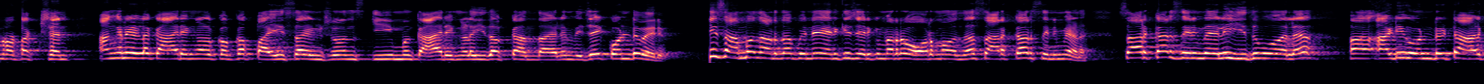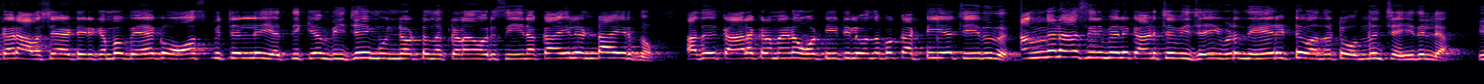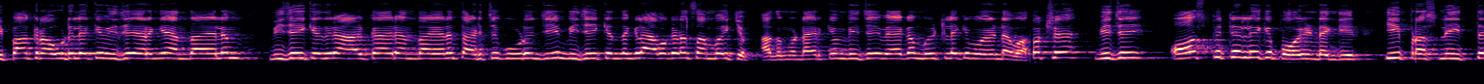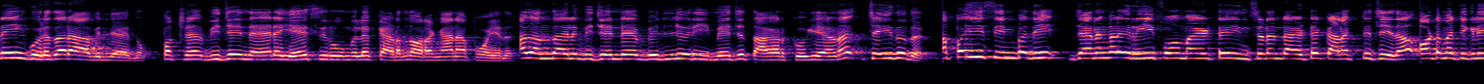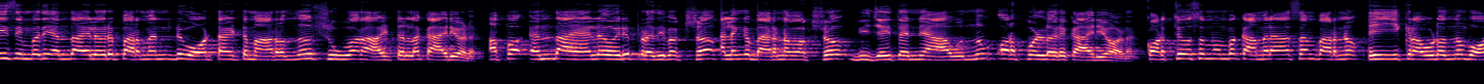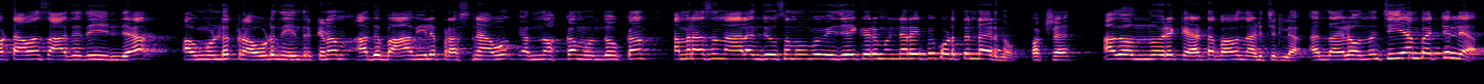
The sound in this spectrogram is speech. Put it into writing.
protection അങ്ങനെയുള്ള കാര്യങ്ങൾക്കൊക്കെ പൈസ ഇൻഷുറൻസ് സ്കീം കാര്യങ്ങൾ ഇതൊക്കെ എന്തായാലും വിജയ് കൊണ്ടുവരും. ഈ സംഭവം നടന്ന പിന്നെ എനിക്ക് ശരിക്കും പറഞ്ഞ ഓർമ്മ വന്നത് സർക്കാർ സിനിമയാണ് സർക്കാർ സിനിമയിൽ ഇതുപോലെ അടി കൊണ്ടിട്ട് ആൾക്കാർ അവശയായിട്ടിരിക്കുമ്പോൾ വേഗം ഹോസ്പിറ്റലിൽ എത്തിക്കാൻ വിജയ് മുന്നോട്ട് നിൽക്കണ ഒരു സീനൊക്കെ അതിൽ ഉണ്ടായിരുന്നു അത് കാലക്രമേണ ഒ ടി ടിയിൽ വന്നപ്പോൾ കട്ട് ചെയ്യുക ചെയ്തത്. അങ്ങനെ ആ സിനിമയിൽ കാണിച്ച വിജയ് ഇവിടെ നേരിട്ട് വന്നിട്ട് ഒന്നും ചെയ്തില്ല. ഇപ്പൊ ആ ക്രൗഡിലേക്ക് വിജയ് ഇറങ്ങി എന്തായാലും വിജയ്ക്കെതിരെ ആൾക്കാർ എന്തായാലും തടിച്ചു കൂടുകയും ചെയ്യും. വിജയ്ക്ക് എന്തെങ്കിലും അപകടം സംഭവിക്കും. അതുകൊണ്ടായിരിക്കും വിജയ് വേഗം വീട്ടിലേക്ക് പോയിണ്ടാവുക. പക്ഷെ വിജയ് ഹോസ്പിറ്റലിലേക്ക് പോയിണ്ടെങ്കിൽ ഈ പ്രശ്നം ഇത്രയും ഗുരുതരാവില്ലായിരുന്നു. പക്ഷെ വിജയ് നേരെ എ സി റൂമിൽ കിടന്നുറങ്ങാനാ പോയത്. അതെന്തായാലും വിജയന്റെ വലിയൊരു ഇമേജ് തകർക്കുകയാണ് ചെയ്തത്. അപ്പൊ ഈ സിമ്പതി ജനങ്ങളെ റീഫോം ആയിട്ട് ഇൻസിഡന്റ് ആയിട്ട് കണക്ട് ചെയ്ത. ഓട്ടോമാറ്റിക്കലി ഈ സിമ്പതി എന്തായാലും ഒരു പെർമനന്റ് വോട്ടായിട്ട് മാറുന്ന ഷുവർ ആയിട്ടുള്ള കാര്യമാണ്. അപ്പൊ എന്തായാലും ഒരു പ്രതിപക്ഷോ അല്ലെങ്കിൽ ഭരണപക്ഷോ വിജയ് തന്നെ ആവുന്നു ഉറപ്പുള്ള ഒരു കാര്യമാണ്. കുറച്ചു ദിവസം മുമ്പ് കമലഹാസൻ പറഞ്ഞു ഈ ക്രൗഡ് ഒന്നും വോട്ടാവാൻ സാധ്യതയില്ല. അതുകൊണ്ട് ക്രൗഡ് നിയന്ത്രിക്കണം. അത് ഭാവിയിൽ പ്രശ്നമാവും എന്നൊക്കെ മുൻതൂക്കം കമലഹാസൻ നാലഞ്ച് ദിവസം മുമ്പ് വിജയ്ക്ക് ഒരു മുന്നറിയിപ്പ് കൊടുത്തിട്ടുണ്ടായിരുന്നു. പക്ഷെ അതൊന്നും ഒരു കേട്ട ഭാവം നടിച്ചിട്ടില്ല. എന്തായാലും ഒന്നും ചെയ്യാൻ പറ്റില്ല.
